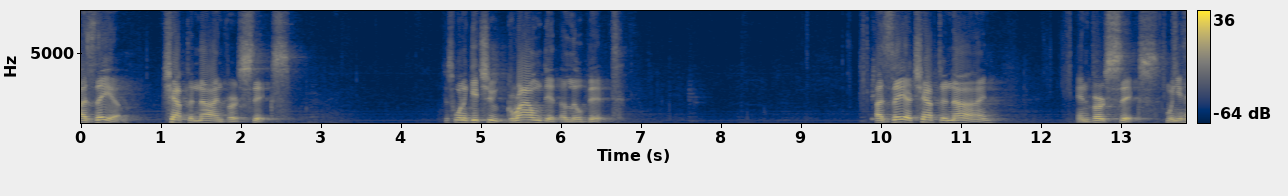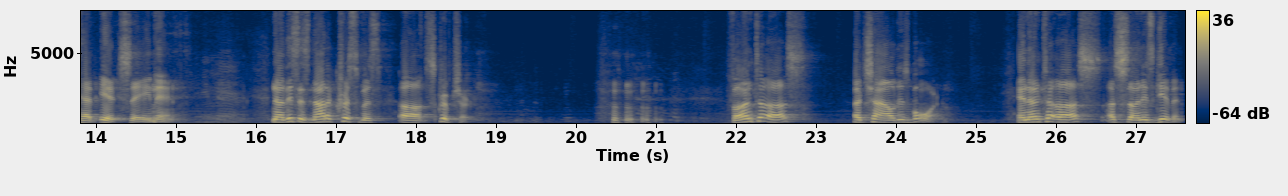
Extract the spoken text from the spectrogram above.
Isaiah chapter 9, verse 6. Just want to get you grounded a little bit. Isaiah chapter 9 and verse 6. When you have it, say amen. amen. Now, this is not a Christmas uh, scripture. For unto us a child is born, and unto us a son is given,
